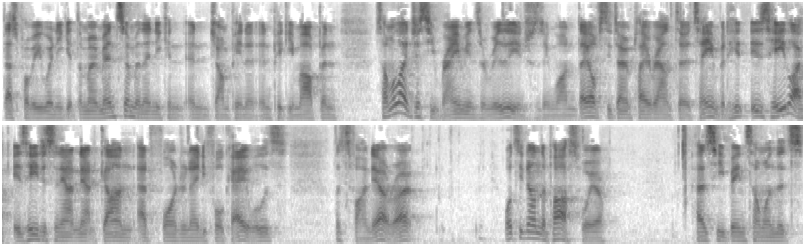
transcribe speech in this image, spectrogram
that's probably when you get the momentum and then you can and jump in and, pick him up. And someone like Jesse Ramien's a really interesting one. They obviously don't play around 13, but he, is he like is he just an out and out gun at 484k? Well, let's let's find out, right? What's he done in the past for you? Has he been someone that's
